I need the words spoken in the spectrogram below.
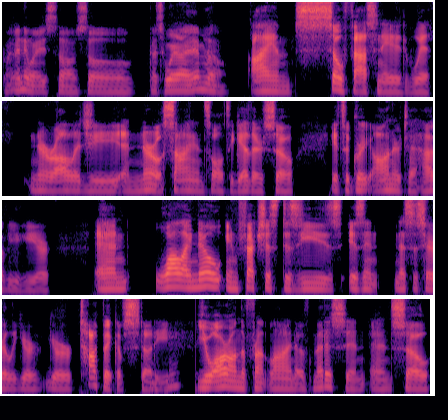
But anyway, uh, so that's where I am now. I am so fascinated with neurology and neuroscience altogether, so it's a great honor to have you here. And while I know infectious disease isn't necessarily your, your topic of study, mm-hmm. you are on the front line of medicine. And so,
